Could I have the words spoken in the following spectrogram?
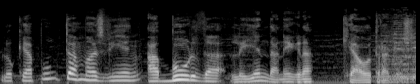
lo que apunta más bien a burda leyenda negra otra cosa.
